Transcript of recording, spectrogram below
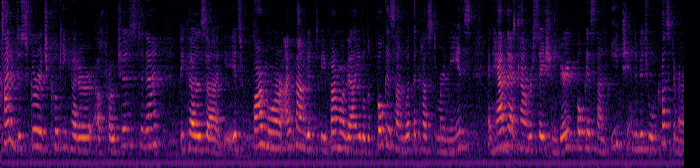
kind of discourage cookie cutter approaches to that because uh, it's far more, I found it to be far more valuable to focus on what the customer needs and have that conversation very focused on each individual customer,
